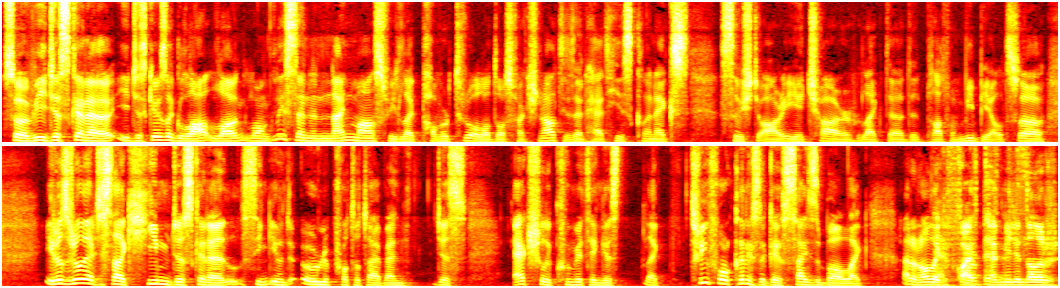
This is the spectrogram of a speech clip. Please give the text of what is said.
so we just kind of it just gives a long, long long list, and in nine months we like powered through all of those functionalities and had his clinics switch to our EHR, like the the platform we built. So it was really just like him just kind of seeing even the early prototype and just actually committing his like three four clinics like a sizable like I don't know like yeah, a five ten million dollar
